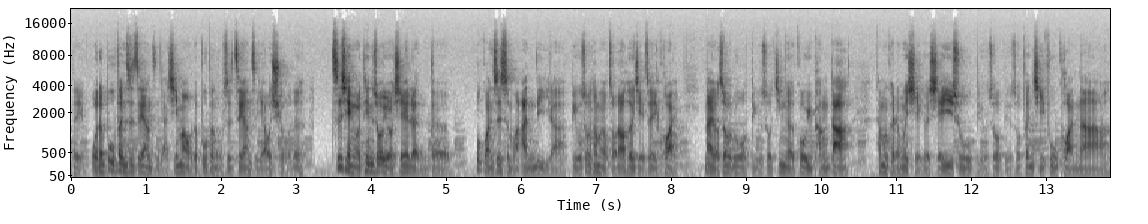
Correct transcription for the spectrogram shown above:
对，我的部分是这样子的，起码我的部分我是这样子要求的。之前有听说有些人的不管是什么案例啦，比如说他们有走到和解这一块，那有时候如果比如说金额过于庞大，他们可能会写个协议书，比如说比如说分期付款呐，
